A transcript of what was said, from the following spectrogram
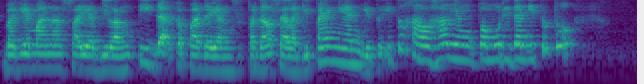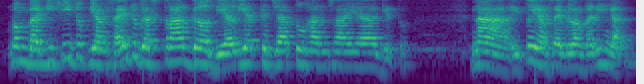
Bagaimana saya bilang tidak kepada yang padahal saya lagi pengen gitu. Itu hal-hal yang pemuridan itu tuh membagi hidup yang saya juga struggle. Dia lihat kejatuhan saya gitu. Nah itu yang saya bilang tadi nggak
